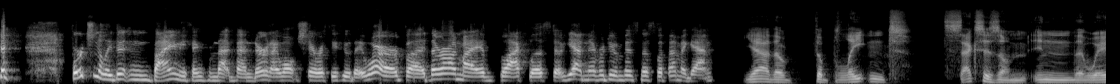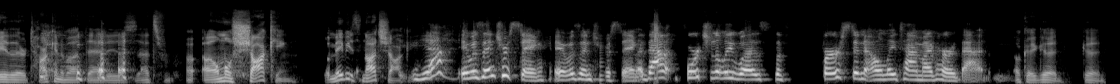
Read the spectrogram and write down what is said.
fortunately didn't buy anything from that vendor and i won't share with you who they were but they're on my blacklist of yeah never doing business with them again. Yeah the the blatant sexism in the way they're talking about that is that's almost shocking but maybe it's not shocking. Yeah, it was interesting. It was interesting. That fortunately was the first and only time I've heard that. Okay, good, good.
